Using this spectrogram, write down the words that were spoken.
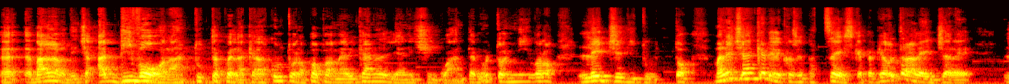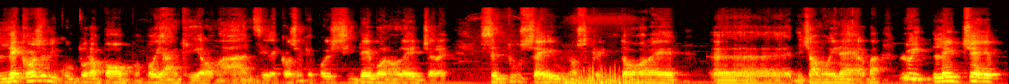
Eh, Ballard dice, divora tutta quella che è la cultura pop americana degli anni 50, è molto onnivoro, legge di tutto, ma legge anche delle cose pazzesche, perché oltre a leggere le cose di cultura pop, poi anche i romanzi, le cose che poi si devono leggere se tu sei uno scrittore eh, diciamo in erba, lui legge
